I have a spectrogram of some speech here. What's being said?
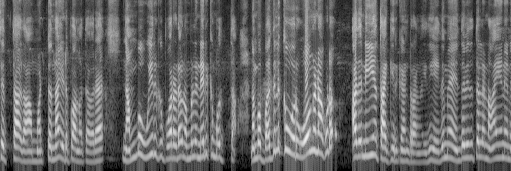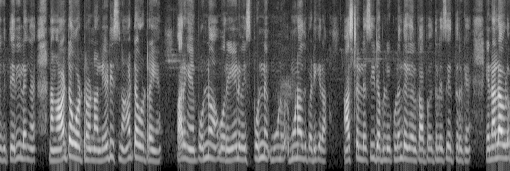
செத்தாதான் மட்டும்தான் எடுப்பாங்க தவிர நம்ம உயிருக்கு போராட நம்மளை நெருக்கும் போது தான். நம்ம பதிலுக்கு ஒரு ஓங்கனா கூட அதை நீயும் தாக்கியிருக்கேன்றாங்க. இது எதுவுமே எந்த விதத்தில் நான் ஏன்னு எனக்கு தெரியலங்க. நாங்கள் ஆட்டோ ஓட்டுறோம் நான் லேடிஸ் நான் ஆட்டோ ஓட்டுறேன். பாருங்கள் என் பொண்ணு ஒரு ஏழு வயசு பொண்ணு மூணு மூணாவது படிக்கிறா. ஹாஸ்டலில் சிடபிள்யூ குழந்தைகள் காப்பகத்தில் சேர்த்துருக்கேன். என்னால் அவளை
